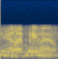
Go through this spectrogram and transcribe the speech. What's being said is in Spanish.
Quedó el primero.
